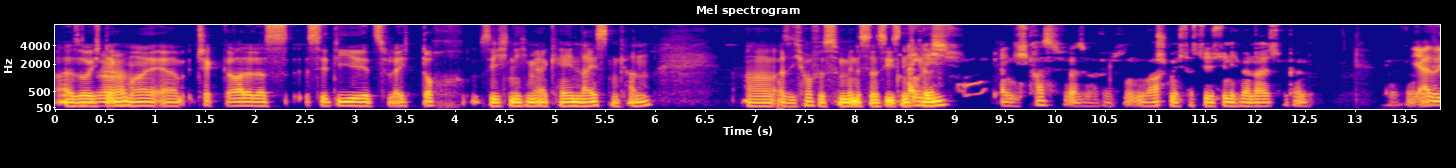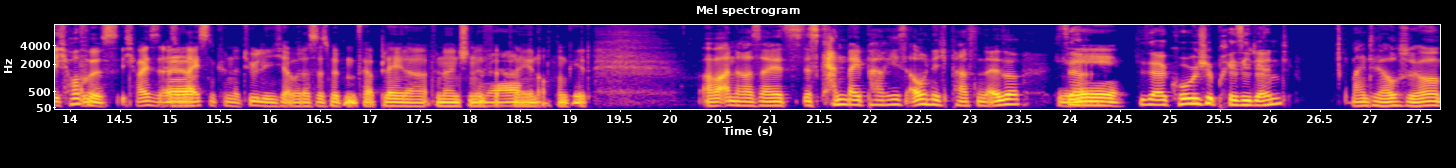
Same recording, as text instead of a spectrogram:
Also ich Ja. denke mal, er checkt gerade, dass City jetzt vielleicht doch sich nicht mehr Kane leisten kann. Äh, also ich hoffe es zumindest, dass sie es nicht Eigentlich, eigentlich krass. Also, überrascht mich, dass die es nicht mehr leisten können. können. Ja, also ich hoffe es. Ich weiß es, also Ja. leisten können natürlich, aber dass es mit dem Fairplay da, Financial Fairplay in Ordnung geht. Aber andererseits, das kann bei Paris auch nicht passen. Also dieser, Nee. dieser komische Präsident meinte ja auch so, ja,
